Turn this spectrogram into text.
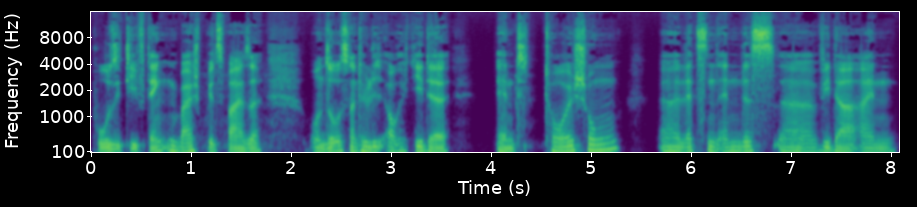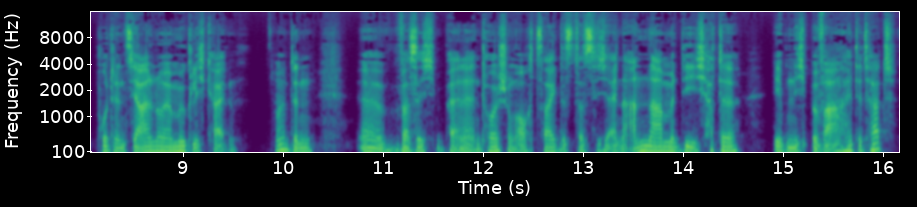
positiv denken beispielsweise. Und so ist natürlich auch jede Enttäuschung äh, letzten Endes äh, wieder ein Potenzial neuer Möglichkeiten. Ja, denn äh, was sich bei einer Enttäuschung auch zeigt, ist, dass sich eine Annahme, die ich hatte, eben nicht bewahrheitet hat.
